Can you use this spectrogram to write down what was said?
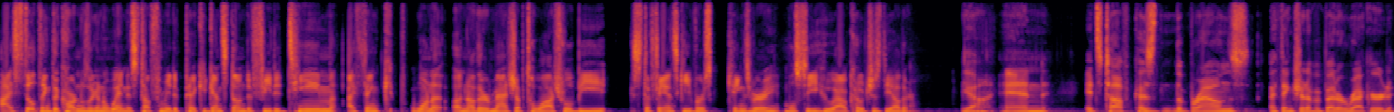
I still think the Cardinals are going to win. It's tough for me to pick against an undefeated team. I think one another matchup to watch will be Stefanski versus Kingsbury. We'll see who outcoaches the other. Yeah, and it's tough because the Browns, I think, should have a better record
